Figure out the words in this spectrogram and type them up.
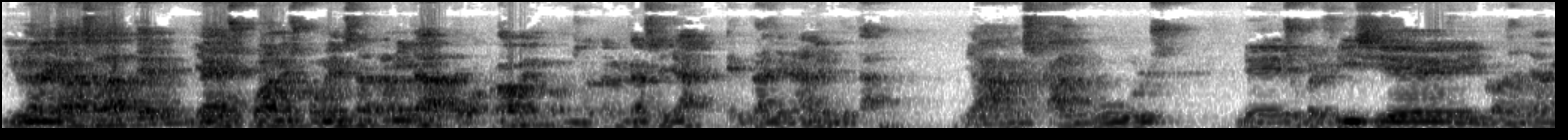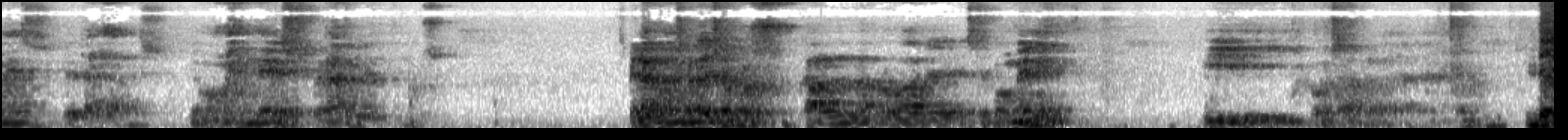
i una vegada s'adapten ja és quan es comença a tramitar, o aproven, comença a tramitar-se ja el pla general en detall, ja amb els càlculs de superfícies i coses ja més detallades. De moment és per als directius. Per a començar això doncs, cal aprovar aquest conveni i començar a treballar. De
